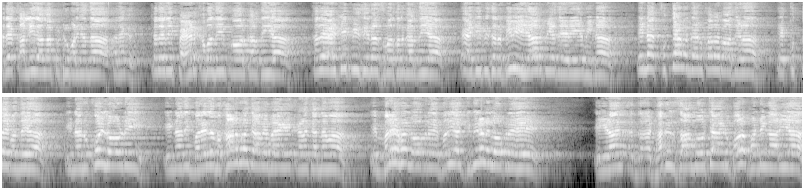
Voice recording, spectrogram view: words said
ਕਦੇ ਕਾਲੀ ਦਲ ਦਾ ਪਿੱਠੂ ਬਣ ਜਾਂਦਾ, ਕਦੇ ਕਦੇ ਦੀ ਭੈਣ ਕਮਲਦੀਪ ਕੌਰ ਕਰਦੀ ਆ। ਕਦੇ ਐਜੀਪੀਸੀ ਨਾਲ ਸਮਰਥਨ ਕਰਦੀ ਆ। ਐਜੀਪੀਸੀ ਨੂੰ 20000 ਰੁਪਏ ਦੇ ਰਹੀ ਹੈ ਮਹੀਨਾ। ਇਹਨਾਂ ਕੁੱਤੇ ਬੰਦਿਆਂ ਨੂੰ ਕਾਹਦਾ ਬਾਤ ਦੇਣਾ? ਇਹ ਕੁੱਤੇ ਬੰਦੇ ਆ। ਇਹਨਾਂ ਨੂੰ ਕੋਈ ਲੋੜ ਨਹੀਂ। ਇਹਨਾਂ ਦੀ ਮਰੇ ਦੇ ਮਕਾਨ ਬਣਾ ਜਾਵੇ, ਮੈਂ ਇਹ ਕਹਿਣਾ ਚਾਹੁੰਦਾ ਵਾਂ। ਇਹ ਮਰੇ ਹੋਏ ਲੋਕ ਨੇ ਮਰੀਆਂ ਜ਼ਮੀਨਾਂ ਦੇ ਲੋਕ ਨੇ ਇਹ। ਜਿਹੜਾ ਠੱਗ ਇਨਸਾਫ ਮੋਰਚਾ, ਇਹਨੂੰ ਬਾਹਰੋਂ ਫੰਡਿੰਗ ਆ ਰਹੀ ਆ,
